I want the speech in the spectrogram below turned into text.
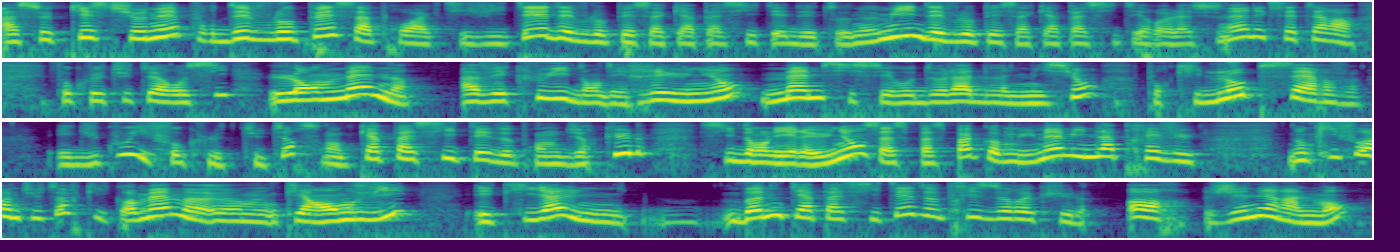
à se questionner pour développer sa proactivité, développer sa capacité d'autonomie, développer sa capacité relationnelle, etc. Il faut que le tuteur aussi l'emmène avec lui dans des réunions, même si c'est au-delà de la mission, pour qu'il l'observe. Et du coup, il faut que le tuteur soit en capacité de prendre du recul si dans les réunions, ça ne se passe pas comme lui-même il l'a prévu. Donc il faut un tuteur qui quand même euh, qui a envie et qui a une bonne capacité de prise de recul. Or, généralement,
